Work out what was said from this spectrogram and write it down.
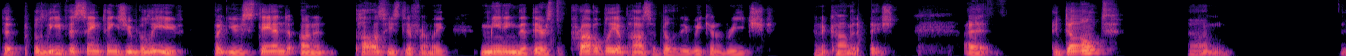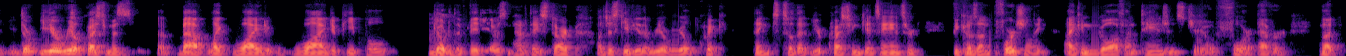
that believe the same things you believe, but you stand on policies differently, meaning that there's probably a possibility we can reach an accommodation. I, I don't. Um, the, your real question was about like why do, why do people go mm-hmm. to the videos and how do they start? I'll just give you the real, real quick thing so that your question gets answered. Because unfortunately, I can go off on tangents, Joe, forever. But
